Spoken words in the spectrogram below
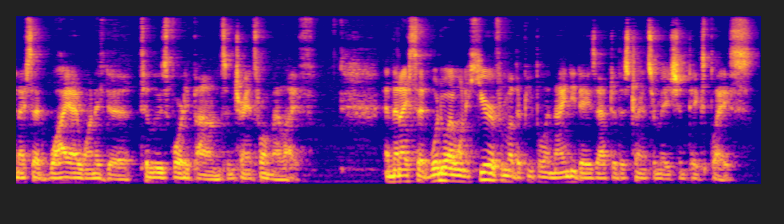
and I said why I wanted to, to lose 40 pounds and transform my life. And then I said, what do I want to hear from other people in 90 days after this transformation takes place?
